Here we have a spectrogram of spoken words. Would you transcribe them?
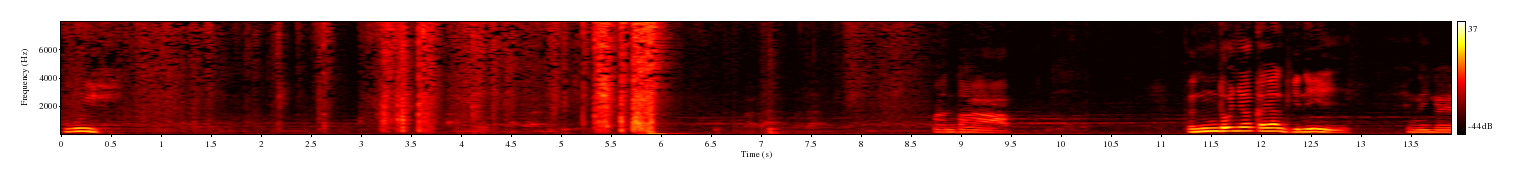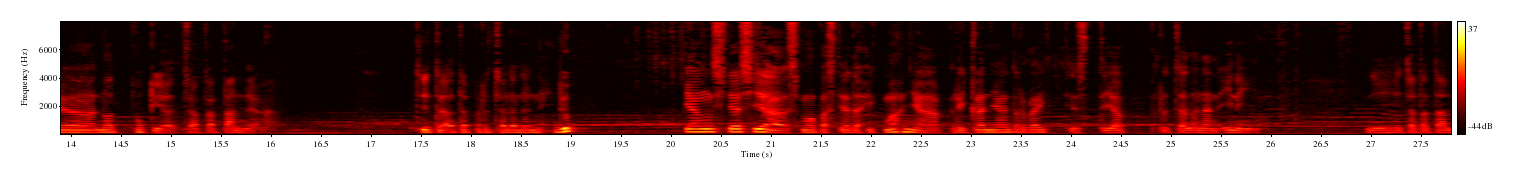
Wih, mantap. Bentuknya kayak gini. Ini kayak notebook ya catatan ya. Tidak ada perjalanan hidup yang sia-sia. Semua pasti ada hikmahnya. Berikan yang terbaik di setiap perjalanan ini. Ini catatan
